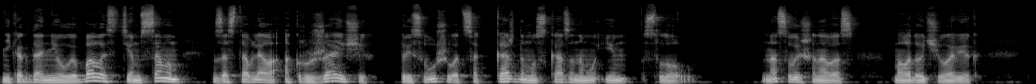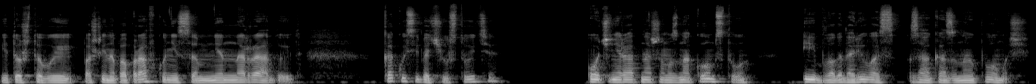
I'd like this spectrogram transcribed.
никогда не улыбалось, тем самым заставляло окружающих прислушиваться к каждому сказанному им слову. Наслышан о вас, молодой человек, и то, что вы пошли на поправку, несомненно радует. Как вы себя чувствуете? Очень рад нашему знакомству и благодарю вас за оказанную помощь.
